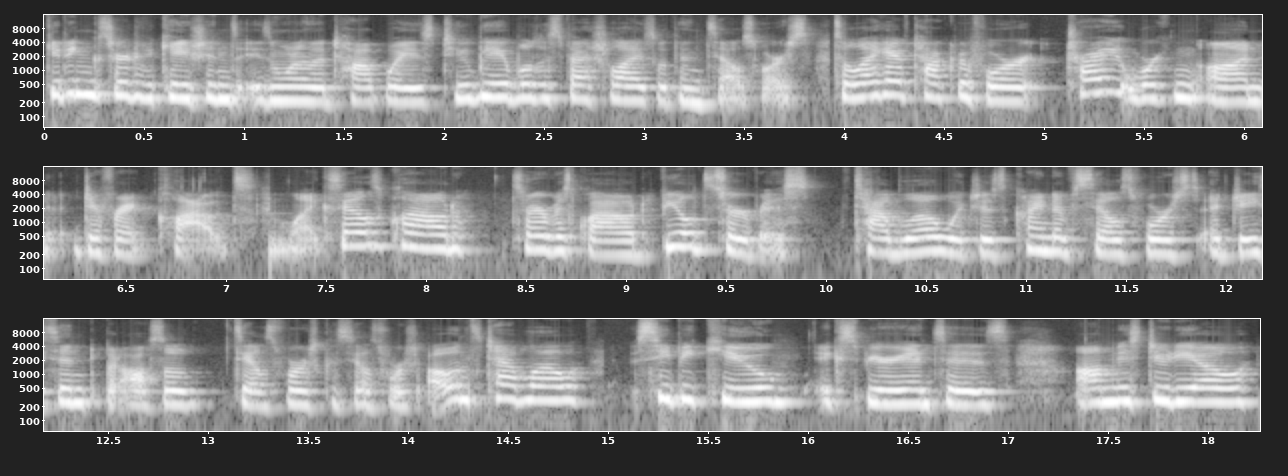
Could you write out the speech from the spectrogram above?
getting certifications is one of the top ways to be able to specialize within Salesforce. So like I've talked before, try working on different clouds like Sales Cloud, Service Cloud, Field Service, Tableau, which is kind of Salesforce adjacent, but also Salesforce because Salesforce owns Tableau, CPQ, experiences, OmniStudio,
